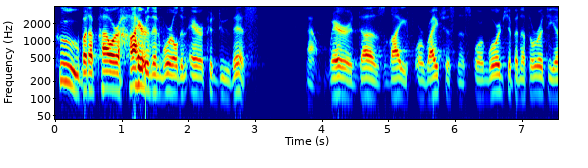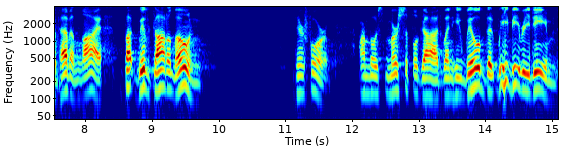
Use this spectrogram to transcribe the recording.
Who but a power higher than world and air could do this? Now, where does life or righteousness or lordship and authority of heaven lie but with God alone? Therefore, our most merciful God, when he willed that we be redeemed,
